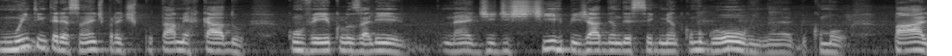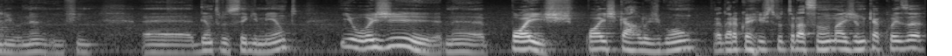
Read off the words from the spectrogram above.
muito interessante para disputar mercado com veículos ali né, de, de estirpe já dentro desse segmento, como Gol, né, como Palio, né, enfim, é, dentro do segmento. E hoje, né, pós, pós Carlos Gon, agora com a reestruturação, imagino que a coisa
